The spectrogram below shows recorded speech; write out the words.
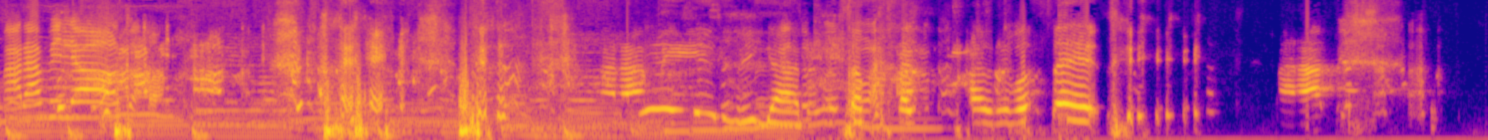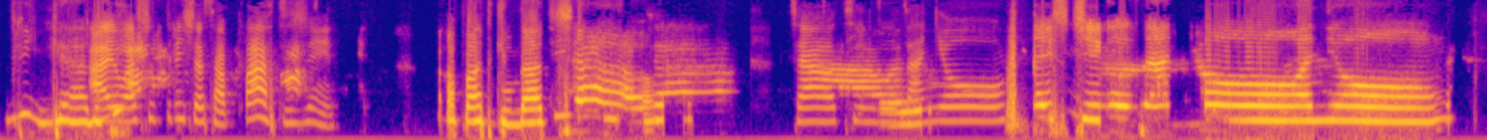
Maravilhosa! Gente, obrigada. Só por causa de vocês. Obrigada. Ai, eu acho triste essa parte, gente. A parte que dá tchau. Tchau, Tingus. Anhô. Beijinhos, anhô, anhô.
